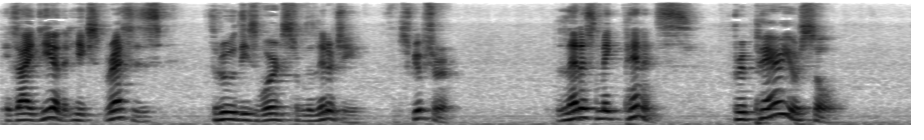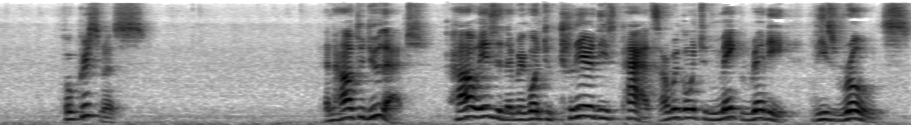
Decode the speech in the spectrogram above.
his idea that he expresses through these words from the liturgy, from Scripture, let us make penance. Prepare your soul for Christmas. And how to do that? How is it that we're going to clear these paths? How are we going to make ready these roads?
